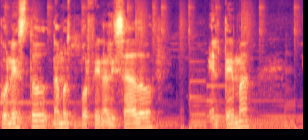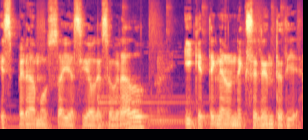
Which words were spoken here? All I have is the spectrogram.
Con esto damos por finalizado el tema. Esperamos haya sido de su agrado y que tengan un excelente día.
